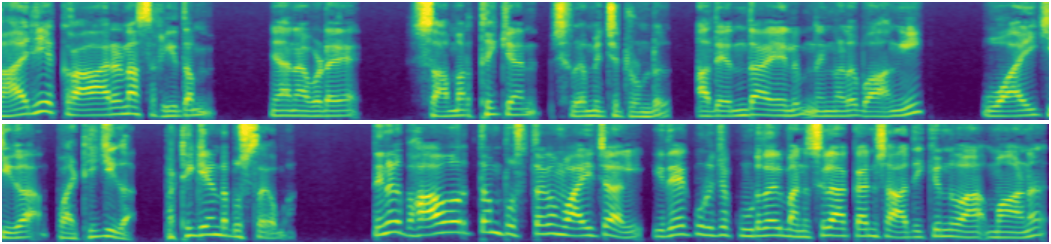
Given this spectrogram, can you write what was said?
കാര്യകാരണ സഹിതം ഞാൻ അവിടെ സമർത്ഥിക്കാൻ ശ്രമിച്ചിട്ടുണ്ട്. അതെന്തായാലും നിങ്ങൾ വാങ്ങി വായിക്കുക പഠിക്കുക. പഠിക്കേണ്ട പുസ്തകമാണ്. നിങ്ങൾ ഭാവാർത്ഥം പുസ്തകം വായിച്ചാൽ ഇതേക്കുറിച്ച് കൂടുതൽ മനസ്സിലാക്കാൻ സാധിക്കുന്നതുമാണ്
